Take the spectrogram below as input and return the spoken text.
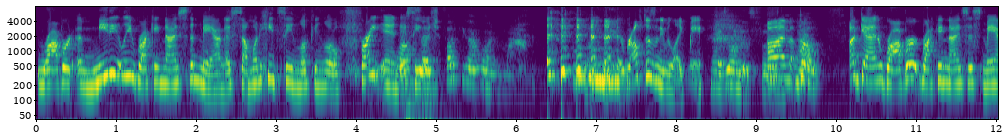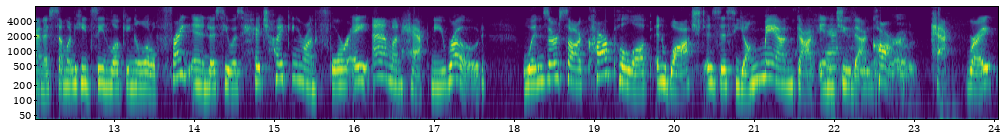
Robert immediately recognized the man as someone he'd seen looking a little frightened Well, as he said, was fuck you, I'm going to mom. Ralph doesn't even like me. No, he's going to his food. Um, Oh. but again, Robert recognized this man as someone he'd seen looking a little frightened as he was hitchhiking around 4 a.m. on Hackney Road. Windsor saw a car pull up and watched as this young man got into that car. Road. Hack, right?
